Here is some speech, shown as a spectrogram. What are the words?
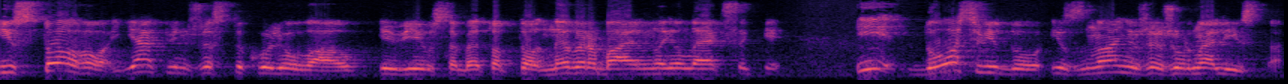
Із того, як він жестикулював і вів себе, тобто невербальної лексики, і досвіду і знань вже журналіста.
